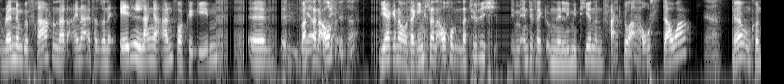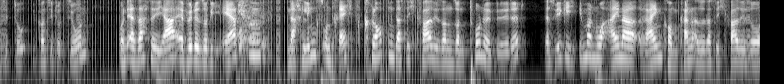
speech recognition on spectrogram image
random gefragt und hat einer einfach so eine ellenlange Antwort gegeben, ähm, was dann auch... Hat? Ja, genau, da ging es dann auch um, natürlich im Endeffekt um den limitierenden Faktor Ausdauer Ja. ne, und Konstitu Konstitution. Und er sagte, ja, er würde so die ersten nach links und rechts kloppen, dass sich quasi so ein, so ein Tunnel bildet, dass wirklich immer nur einer reinkommen kann, also dass sich quasi so,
